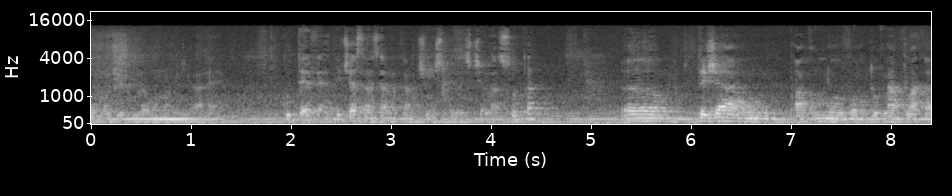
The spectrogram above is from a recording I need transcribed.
1,1 milioane cu TVA. Deci asta înseamnă cam 15%. Uh, deja acum vom turna placa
